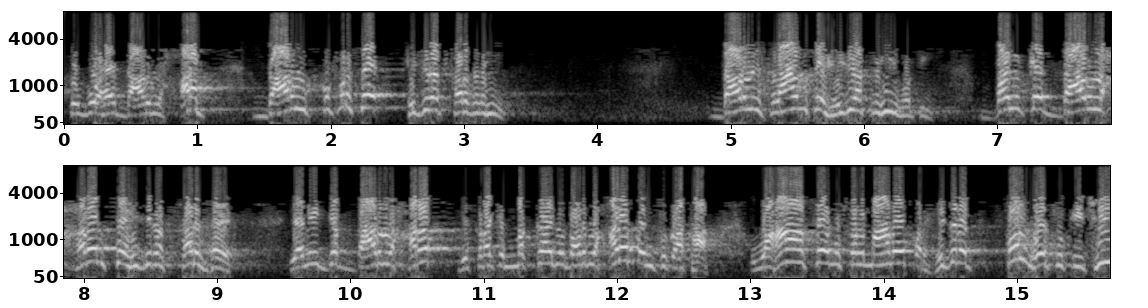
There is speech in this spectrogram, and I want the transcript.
تو وہ ہے دار الحرب دار القفر سے ہجرت فرض نہیں۔ دار الاسلام سے ہجرت نہیں ہوتی، بلکہ دار الحرب سے ہجرت فرض ہے۔ یعنی جب دار الحرب جس طرح کہ مکہ جو دار الحرب بن چکا تھا، وہاں سے مسلمانوں پر ہجرت فرض ہو چکی تھی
